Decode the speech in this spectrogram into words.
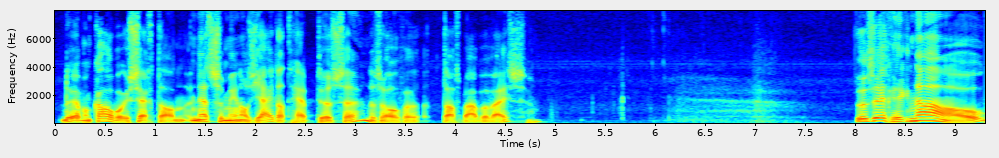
de Urban Cowboy zegt dan, net zo min als jij dat hebt dus, hè, dus over tastbaar bewijs. Dan zeg ik, nou,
